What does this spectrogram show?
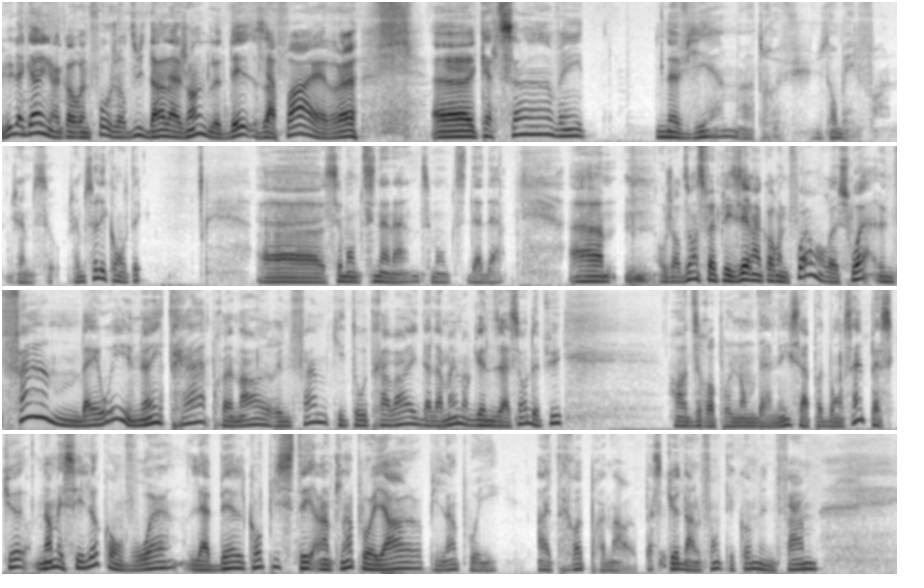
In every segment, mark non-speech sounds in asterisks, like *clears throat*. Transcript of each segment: Salut la gang, encore une fois aujourd'hui dans la jungle des affaires. Euh, 429e entrevue. C'est donc bien le fun. J'aime ça. J'aime ça les compter. Euh, c'est mon petit nanan, c'est mon petit dada. Euh, *clears throat* aujourd'hui, on se fait plaisir encore une fois. On reçoit une femme, ben oui, une intrapreneur, une femme qui est au travail dans la même organisation depuis on ne dira pas le nombre d'années, ça n'a pas de bon sens, parce que, non, mais c'est là qu'on voit la belle complicité entre l'employeur et l'employé, entrepreneur. Parce que, dans le fond, tu es comme une femme,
